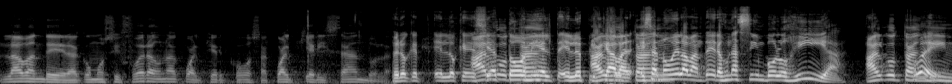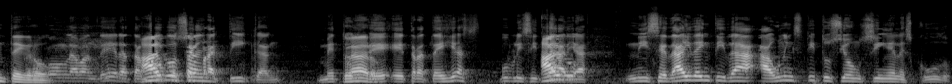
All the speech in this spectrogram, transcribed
la bandera como si fuera una cualquier cosa, cualquierizándola. Pero que eh, lo que decía Algo Tony, tan- él, él lo explicaba, tan- esa no es la bandera, es una simbología. Algo tan íntegro. Con la bandera tampoco Algo se tan- practican Claro. eh, estrategias publicitarias, ni se da identidad a una institución sin el escudo.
